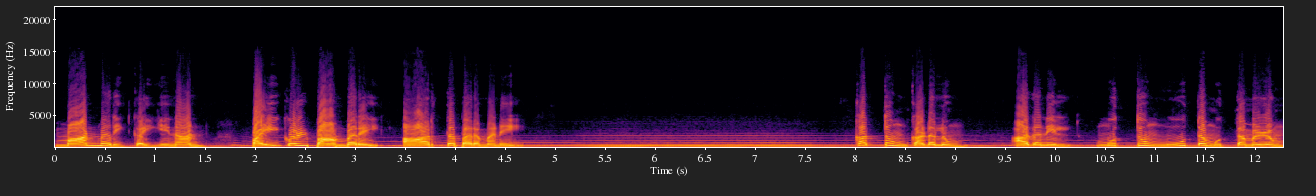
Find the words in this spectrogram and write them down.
மான்மரி கையினான் பைகொள் பாம்பரை ஆர்த்த பரமனே. கத்தும் கடலும் அதனில் முத்தும் மூத்த முத்தமிழும்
